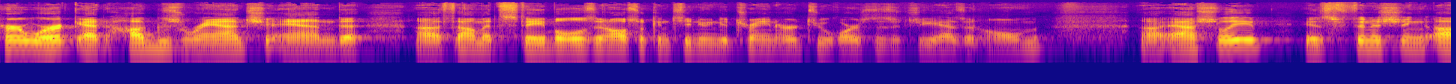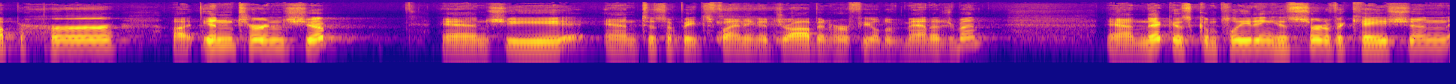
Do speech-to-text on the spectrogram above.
her work at Hugs Ranch and uh, Thalmet Stables, and also continuing to train her two horses that she has at home. Uh, Ashley is finishing up her uh, internship, and she anticipates finding a job in her field of management. And Nick is completing his certification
